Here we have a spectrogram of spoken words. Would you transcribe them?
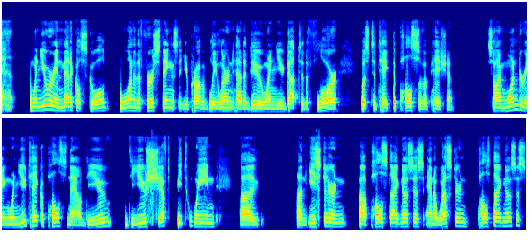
when you were in medical school, one of the first things that you probably learned how to do when you got to the floor was to take the pulse of a patient. So I'm wondering, when you take a pulse now, do you do you shift between uh, an Eastern uh, pulse diagnosis and a Western pulse diagnosis?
